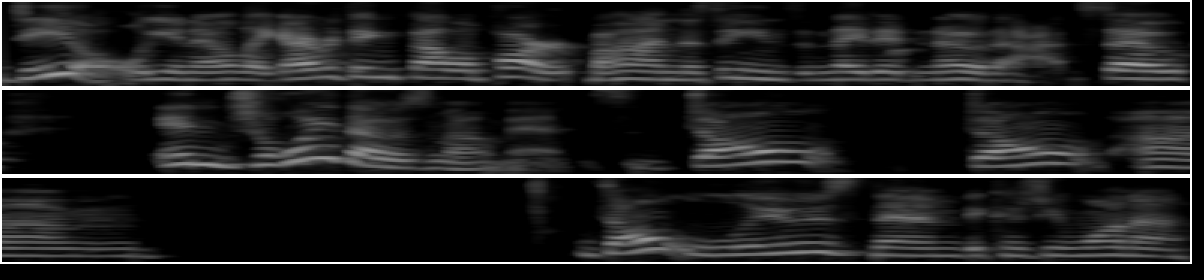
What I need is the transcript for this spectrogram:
deal, you know, like everything fell apart behind the scenes and they didn't know that. So enjoy those moments. Don't don't um don't lose them because you want to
